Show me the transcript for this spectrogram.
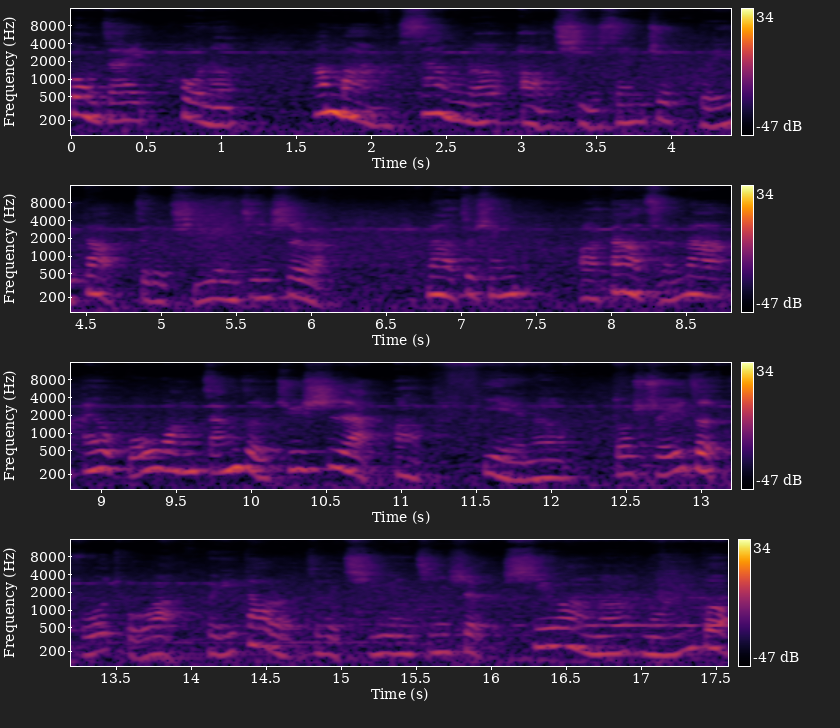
供斋后呢，他马上呢啊起身就回到这个祈愿金舍啊，那这些啊大臣呐，还有国王、长者、居士啊啊，也呢都随着佛陀啊回到了这个奇缘金舍，希望呢能够。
